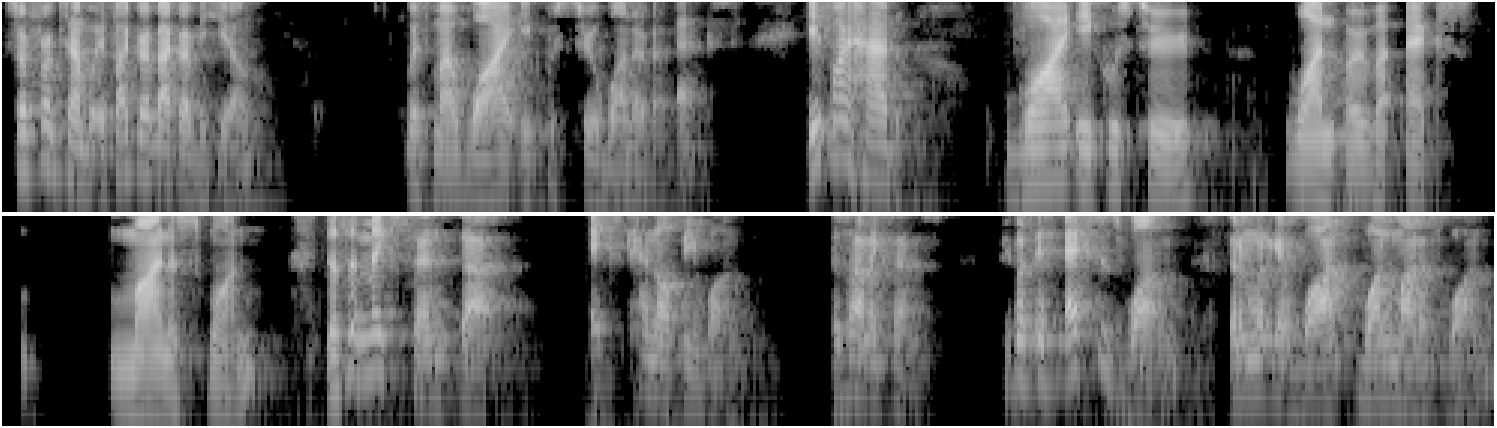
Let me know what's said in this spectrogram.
So for example, if I go back over here with my y equals to 1 over x, if I had y equals to 1 over x minus 1, does it make sense that x cannot be 1? Does that make sense? Because if x is 1, then I'm going to get y, 1 minus 1,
